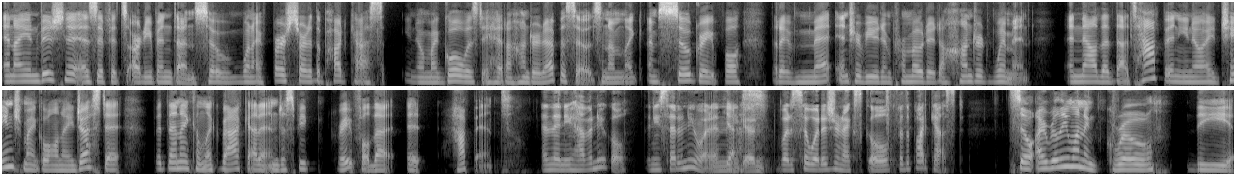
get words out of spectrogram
and I envision it as if it's already been done. So when I first started the podcast, you know, my goal was to hit 100 episodes, and I'm like, I'm so grateful that I've met, interviewed, and promoted 100 women. And now that that's happened, you know, I changed my goal and I adjust it, but then I can look back at it and just be grateful that it happened. and then you have a new goal. Then you set a new one. And then you Yes. go, what so what is your next goal for the podcast? So I really want to grow the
